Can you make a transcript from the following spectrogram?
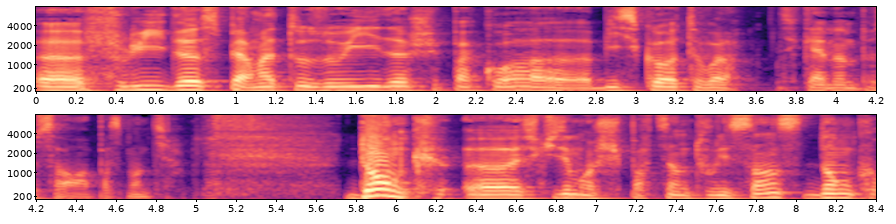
euh, fluide, spermatozoïde, je sais pas quoi, euh, biscotte, voilà. C'est quand même un peu ça, on va pas se mentir. Donc, euh, excusez-moi, je suis parti dans tous les sens. Donc,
